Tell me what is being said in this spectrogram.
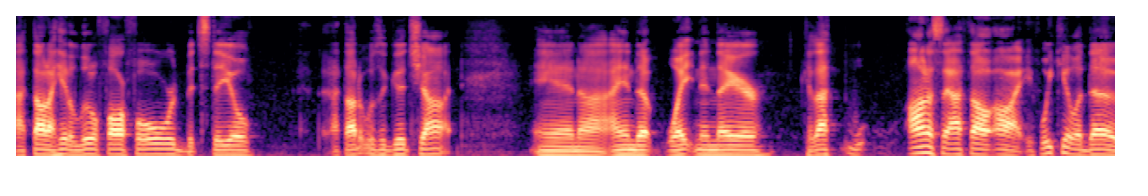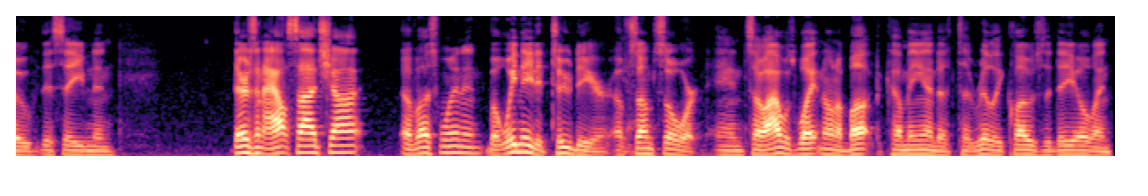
I thought I hit a little far forward, but still, I thought it was a good shot. And uh, I ended up waiting in there because I honestly, I thought, all right, if we kill a doe this evening, there's an outside shot of us winning, but we needed two deer of Yeah. some sort. And so I was waiting on a buck to come in to, to really close the deal, and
